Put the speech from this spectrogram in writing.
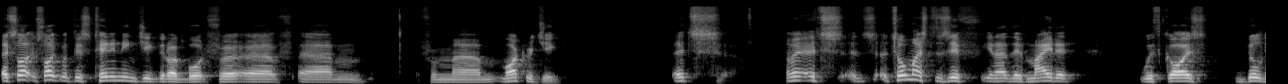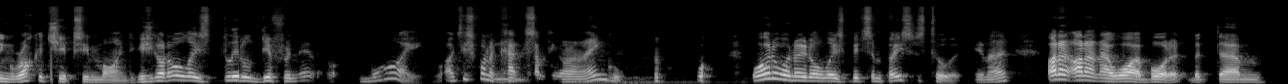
it's like it's like with this ten inning jig that I bought for uh, um, from um, Microjig. It's, I mean, it's it's it's almost as if you know they've made it with guys building rocket ships in mind because you got all these little different. Why? I just want to cut something on an angle. Why do I need all these bits and pieces to it? You know, I don't I don't know why I bought it, but um,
